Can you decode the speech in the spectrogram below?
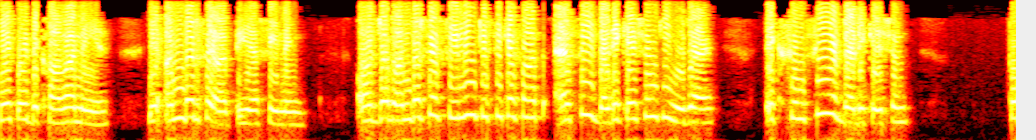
ये कोई दिखावा नहीं है। ये अंदर से आती है फीलिंग और जब अंदर से फीलिंग किसी के साथ ऐसी डेडिकेशन की हो जाए, एक सिंसियर डेडिकेशन तो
